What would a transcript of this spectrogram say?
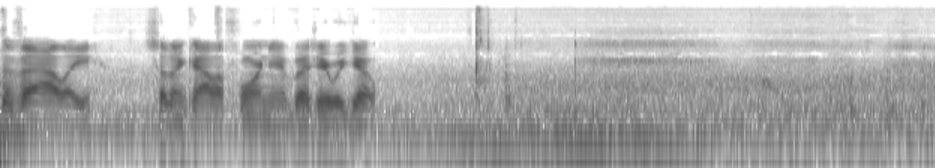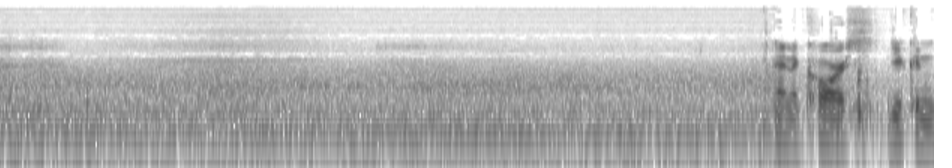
the valley, Southern California, but here we go. And of course, you can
